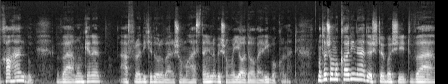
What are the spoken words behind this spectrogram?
خواهند بود و ممکنه افرادی که دور بر شما هستن اینو به شما یادآوری بکنن. منتها شما کاری نداشته باشید و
